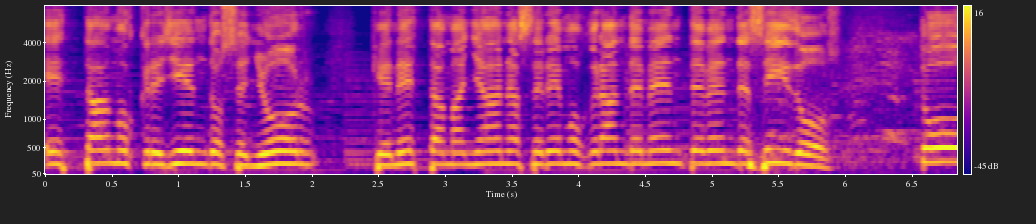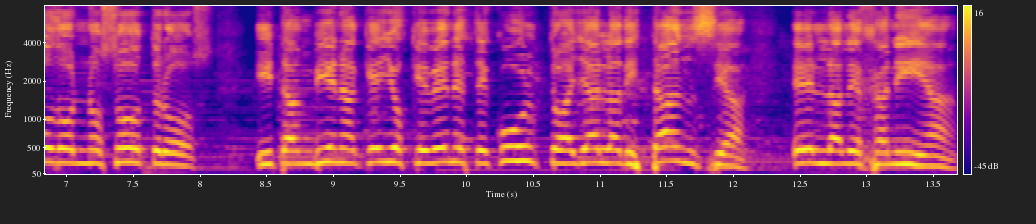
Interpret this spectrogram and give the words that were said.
Estamos creyendo, Señor, que en esta mañana seremos grandemente bendecidos. Todos nosotros y también aquellos que ven este culto allá en la distancia, en la lejanía.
